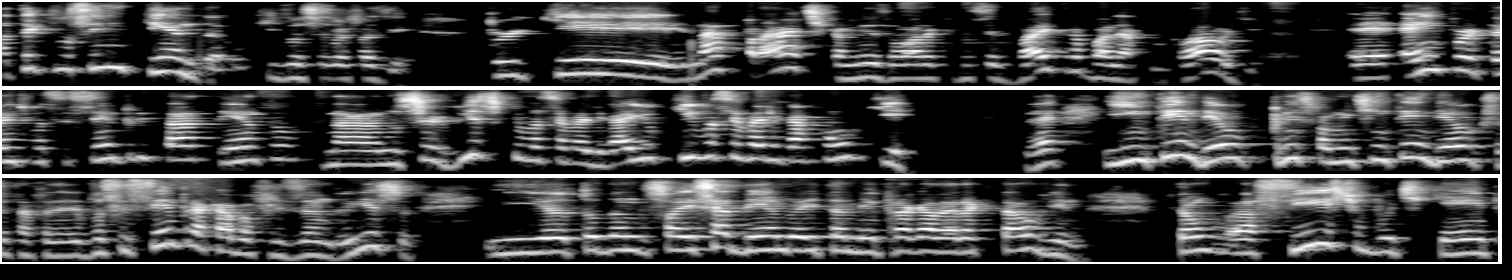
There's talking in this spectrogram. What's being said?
até que você entenda o que você vai fazer. Porque na prática, mesmo, a hora que você vai trabalhar com cloud, é, é importante você sempre estar atento na, no serviço que você vai ligar e o que você vai ligar com o que né? E entendeu, principalmente entendeu o que você está fazendo. Você sempre acaba frisando isso, e eu estou dando só esse adendo aí também para a galera que está ouvindo. Então, assiste o bootcamp,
